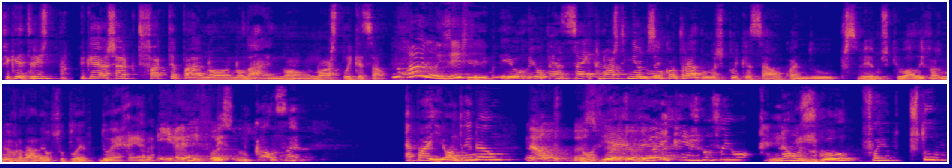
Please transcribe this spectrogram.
fiquei triste porque fiquei a achar que de facto epá, não, não dá, não, não há explicação. Não há, não existe. Eu, eu pensei que nós tínhamos encontrado uma explicação quando percebemos que o Oliver, na verdade, é o suplente do Herrera. E é, e Por foi. isso não calça. Epá, e ontem não. Não, Não havia Herrera e quem jogou foi o. Quem não jogou foi o de costume.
